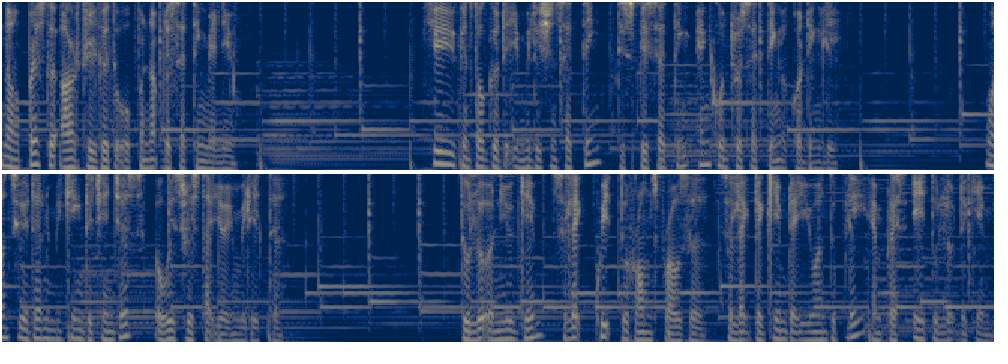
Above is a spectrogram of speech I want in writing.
Now press the R trigger to open up the setting menu. Here you can toggle the emulation setting, display setting and control setting accordingly. Once you are done making the changes, always restart your emulator. To load a new game, select Quit to ROM's browser. Select the game that you want to play and press A to load the game.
